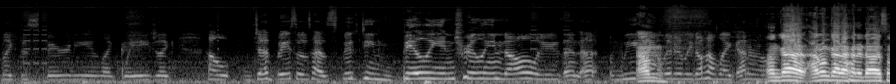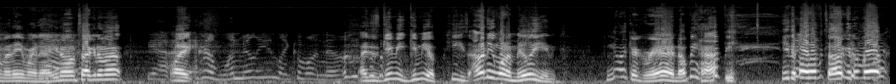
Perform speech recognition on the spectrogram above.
like disparity of like wage, like how Jeff Bezos has fifteen billion trillion dollars, and uh, we I I'm- literally don't have like I don't know. Oh God, I don't got a hundred dollars on my name right now. Yeah. You know what I'm talking about? yeah, like- I can't have one million. Like, come on now. I just give me give me a piece. I don't even want a million. Give me like a grand. I'll be happy. you know what I'm talking about?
